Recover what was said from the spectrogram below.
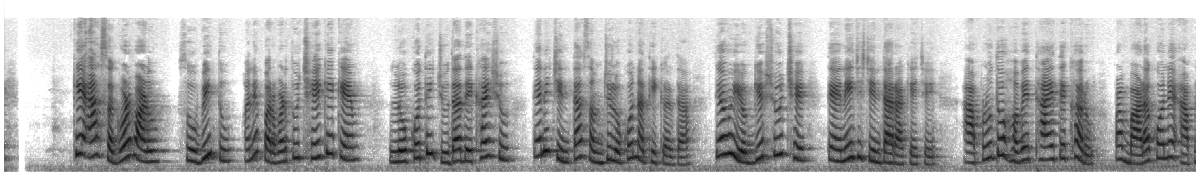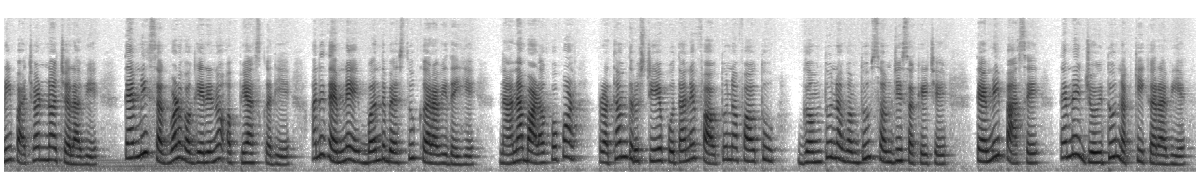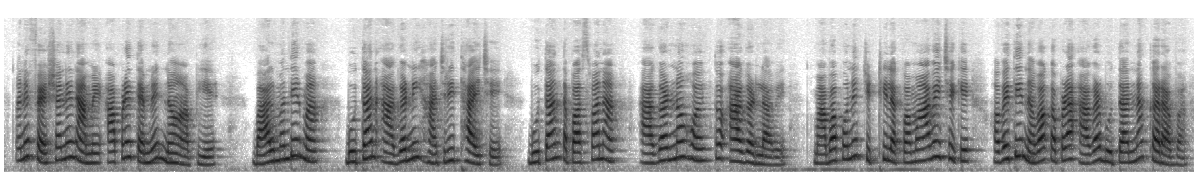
કે આ સગવડવાળું, શોભીતું અને પરવડતું છે કે કેમ? લોકોથી જુદા દેખાઈશું તેની ચિંતા સમજુ લોકો નથી કરતા. તેઓ યોગ્ય શું છે તેની જ ચિંતા રાખે છે. આપણું તો હવે થાય તે ખરું, પણ બાળકોને આપણી પાછળ ન ચલાવીએ. તેમની સગવડ વગેરેનો અભ્યાસ કરીએ અને તેમને બંધ બેસતું કરાવી દઈએ. નાના બાળકો પણ પ્રથમ દૃષ્ટિએ પોતાને ફાવતું ન ફાવતું, ગમતું ન ગમતું સમજી શકે છે. તેમની પાસે તેમને જોઈતું નક્કી કરાવીએ અને ફેશનને નામે આપણે તેમને ન આપીએ. બાલ મંદિરમાં ભૂતાન આગળની હાજરી થાય છે. ભૂતાન તપાસવાના આગળ ન હોય તો આગળ લાવે. મા બાપોને ચિઠ્ઠી લખવામાં આવે છે કે હવેથી નવા કપડાં આગળ ભૂતાનના કરાવવા.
